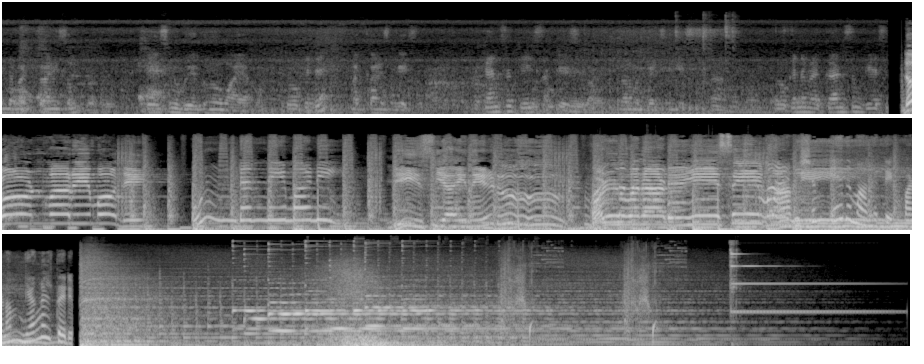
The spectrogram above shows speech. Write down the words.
തോക്കിന്റെ മെക്കാനിസം കേസിന് ഉപയോഗിക്കുന്നതുമായ തോക്കിന്റെ mechanism case mechanism case mechanism case തോക്കിന്റെ mechanism case don't worry മോനെ. ഉണ്ടെന്നി മണി. ഈസിയായി നേടൂ. വള്ളുവനാട് ഈസി ആവശ്യം ഏതുമാകട്ടെ പണം ഞങ്ങൾ തരും.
